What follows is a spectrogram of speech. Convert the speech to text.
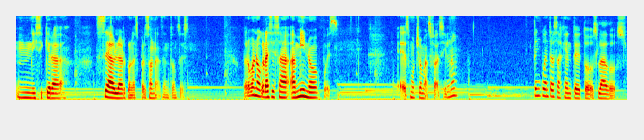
Ni siquiera sé hablar con las personas, entonces. Pero bueno, gracias a, a Mino, pues es mucho más fácil, ¿no? Te encuentras a gente de todos lados.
